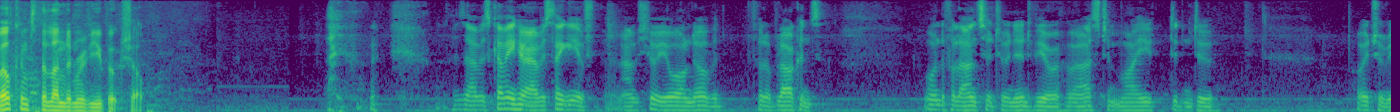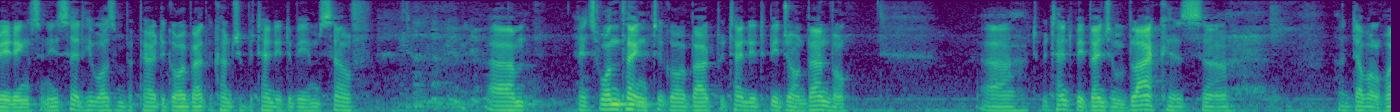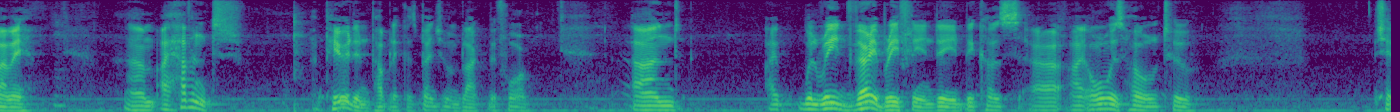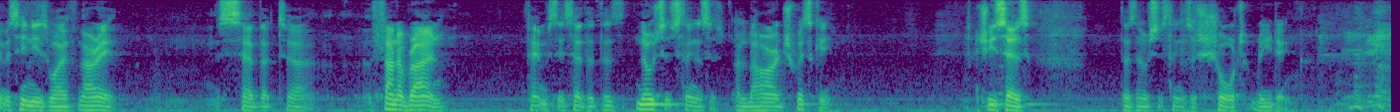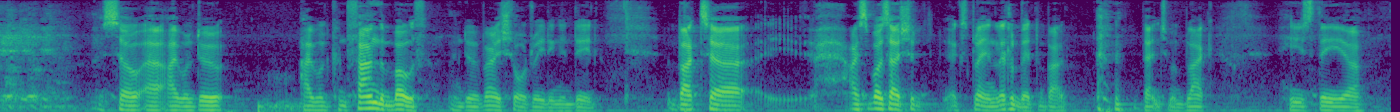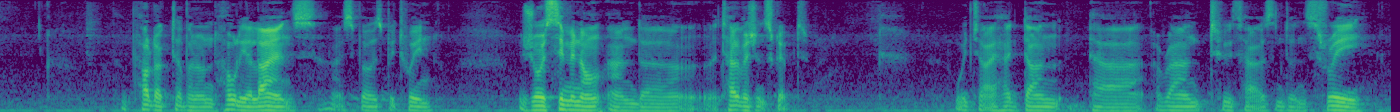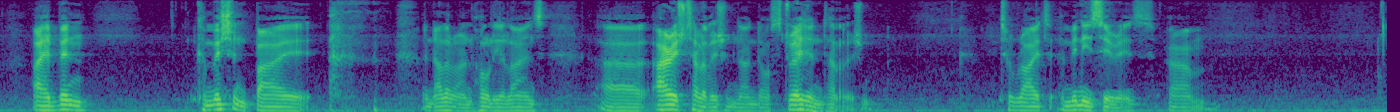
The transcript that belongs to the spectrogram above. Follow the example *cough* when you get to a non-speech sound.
Welcome to the London Review Bookshop. *laughs* As I was coming here, I was thinking of, and I'm sure you all know, but Philip Larkin's wonderful answer to an interviewer who asked him why he didn't do poetry readings, and he said he wasn't prepared to go about the country pretending to be himself. *laughs* Um, it's one thing to go about pretending to be John Banville. Uh, to pretend to be Benjamin Black is uh, a double whammy. Um, I haven't appeared in public as Benjamin Black before. And I will read very briefly indeed because uh, I always hold to Seamus Heaney's wife, Mary, said that uh, Flann O'Brien famously said that there's no such thing as a large whiskey. She says there's no such thing as a short reading. *laughs* so uh, I will do, I will confound them both and do a very short reading indeed. But uh, I suppose I should explain a little bit about *laughs* Benjamin Black. He's the uh, product of an unholy alliance, I suppose, between Georges Simenon and uh, a television script, which I had done uh, around 2003. I had been commissioned by *laughs* another unholy alliance, uh, Irish television and Australian television to write a mini series, um,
